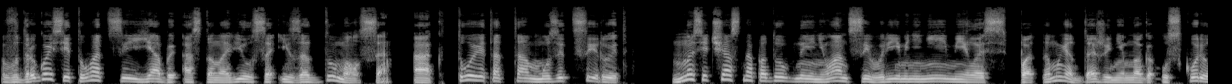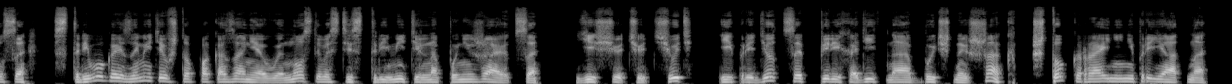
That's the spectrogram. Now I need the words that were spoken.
В другой ситуации я бы остановился и задумался, а кто это там музицирует? Но сейчас на подобные нюансы времени не имелось, потому я даже немного ускорился, с тревогой заметив, что показания выносливости стремительно понижаются. Еще чуть-чуть, и придется переходить на обычный шаг, что крайне неприятно.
